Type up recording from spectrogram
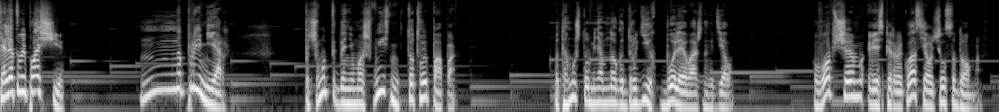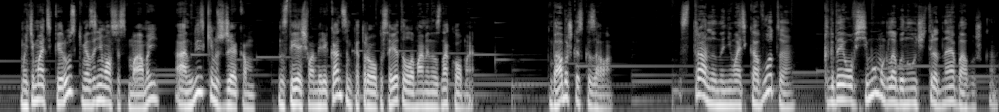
фиолетовые плащи. Например. Почему ты тогда не можешь выяснить, кто твой папа? Потому что у меня много других, более важных дел. В общем, весь первый класс я учился дома. Математикой и русским я занимался с мамой, а английским с Джеком, настоящим американцем, которого посоветовала мамина знакомая. Бабушка сказала, Странно нанимать кого-то, когда его всему могла бы научить родная бабушка.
